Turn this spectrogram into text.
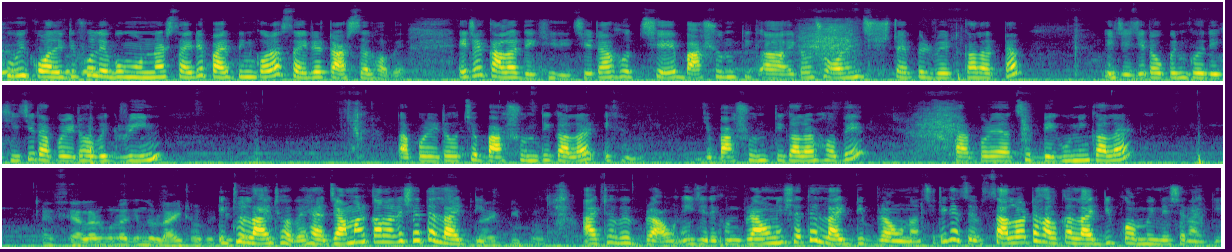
খুবই কোয়ালিটিফুল এবং ওনার সাইডে পাইপিং করা সাইডে টার্সেল হবে। এটার কালার দেখিয়ে দিচ্ছি। এটা হচ্ছে বাসন্তী এটা হচ্ছে অরেঞ্জ টাইপের রেড কালারটা এই যে যেটা ওপেন করে দেখিয়েছি তারপর এটা হবে গ্রিন তারপরে এটা হচ্ছে বাসন্তী কালার এখানে যে বাসন্তী কালার হবে তারপরে আছে বেগুনি কালার। হ্যাঁ কিন্তু লাইট হবে একটু লাইট হবে হ্যাঁ জামার কালারের সাথে লাইট ডিপ লাইট হবে। ব্রাউন এই যে দেখুন ব্রাউনের সাথে লাইট ডিপ ব্রাউন আছে ঠিক আছে? সালোয়ারটা হালকা লাইট ডিপ কম্বিনেশন আর কি।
